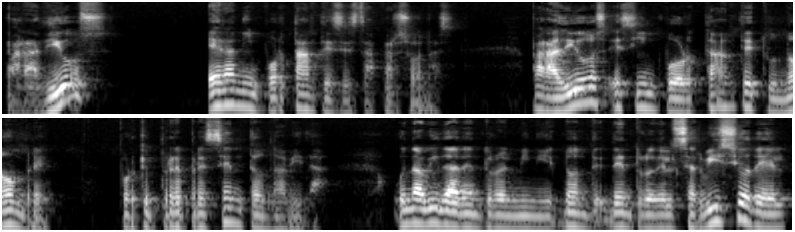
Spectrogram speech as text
Para Dios eran importantes estas personas. Para Dios es importante tu nombre porque representa una vida. Una vida dentro del, dentro del servicio de Él,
